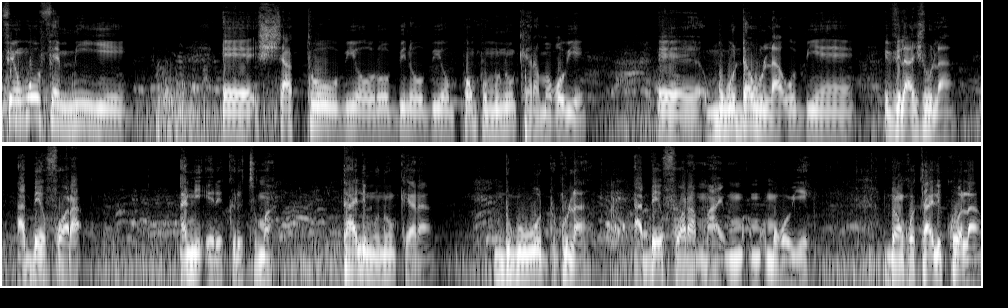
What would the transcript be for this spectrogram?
fɛn wo fɛn min ye eh, château bi oro bi no bi pompe minnu kɛra mɔgɔw ye eh, bugudaw la ou bien village la a bɛɛ fɔra ani recrutement taali minnu kɛra dugu wo dugu la a bɛɛ fɔra mɔgɔw ye donc taali ko la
